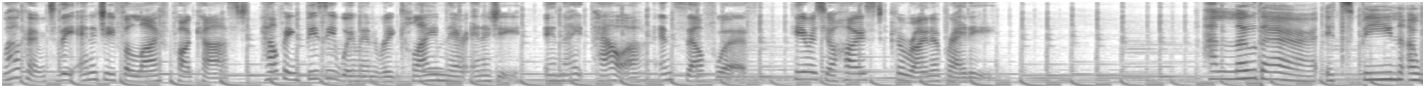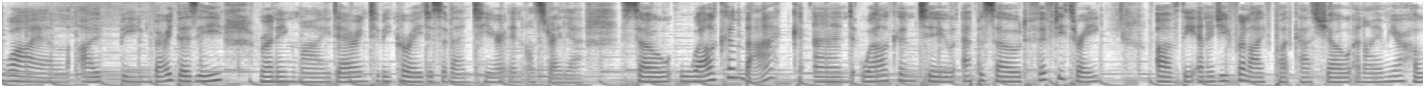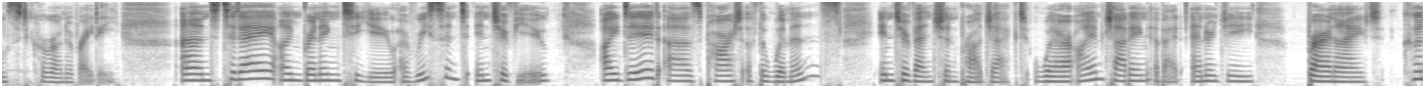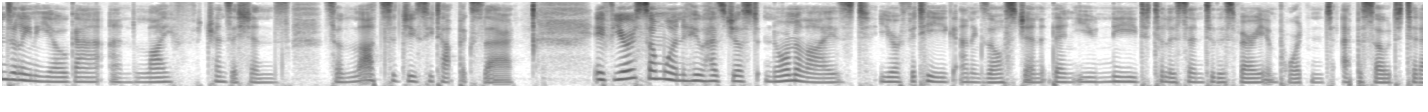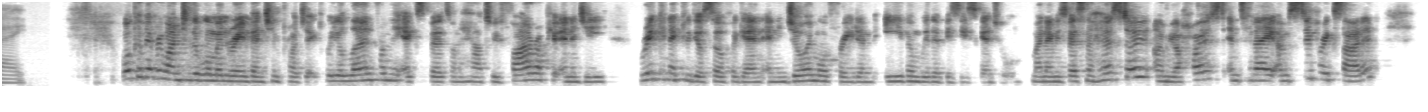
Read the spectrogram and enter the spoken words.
Welcome to the Energy for Life podcast, helping busy women reclaim their energy, innate power, and self worth. Here is your host, Corona Brady. Hello there. It's been a while. I've been very busy running my Daring to Be Courageous event here in Australia. So, welcome back and welcome to episode 53 of the Energy for Life podcast show. And I am your host, Corona Brady. And today I'm bringing to you a recent interview I did as part of the Women's Reinvention Project, where I am chatting about energy, burnout, Kundalini yoga, and life transitions. So lots of juicy topics there. If you're someone who has just normalized your fatigue and exhaustion, then you need to listen to this very important episode today. Welcome, everyone, to the Woman Reinvention Project, where you'll learn from the experts on how to fire up your energy, reconnect with yourself again, and enjoy more freedom, even with a busy schedule. My name is Vesna Herstow. I'm your host, and today I'm super excited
